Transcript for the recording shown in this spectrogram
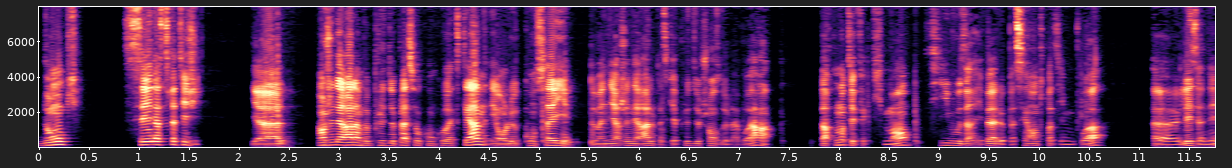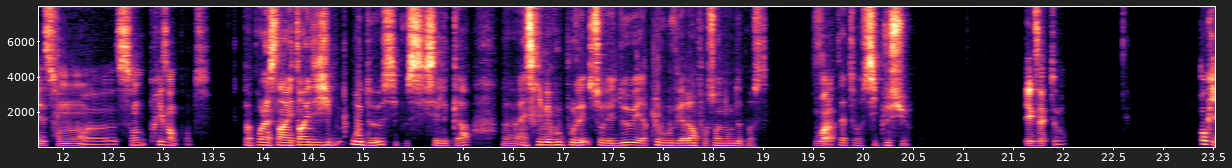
Donc, c'est la stratégie. Il y a en général un peu plus de place au concours externe, et on le conseille de manière générale parce qu'il y a plus de chances de l'avoir. Par contre, effectivement, si vous arrivez à le passer en troisième voie, euh, les années sont, euh, sont prises en compte. pour l'instant, étant éligible aux deux, si, c'est le cas, euh, inscrivez-vous sur les deux et après vous verrez en fonction du nombre de postes. Voilà. Peut-être aussi plus sûr. Exactement. Ok,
